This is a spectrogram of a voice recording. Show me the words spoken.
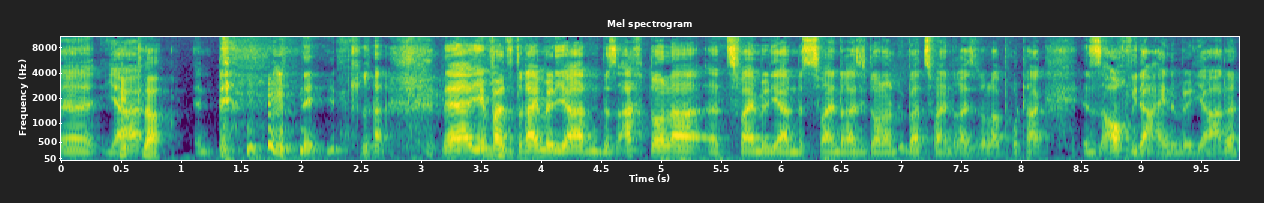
Äh, ja. Hitler. Hitler. Naja, jedenfalls 3 Milliarden bis 8 Dollar, äh, 2 Milliarden bis 32 Dollar und über 32 Dollar pro Tag ist es auch wieder eine Milliarde.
